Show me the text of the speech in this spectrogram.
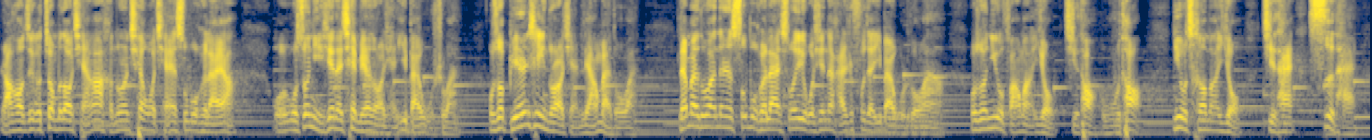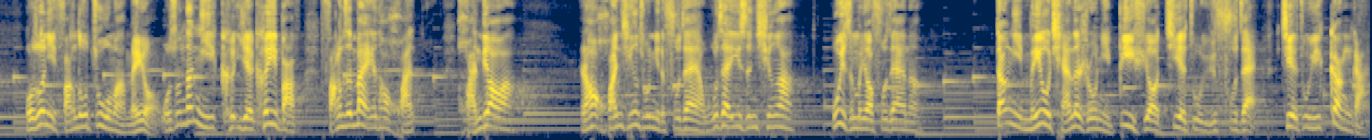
然后这个赚不到钱啊，很多人欠我钱也收不回来呀。我我说你现在欠别人多少钱？一百五十万。我说别人欠你多少钱？两百多万，两百多万但是收不回来，所以我现在还是负债一百五十多万啊。我说你有房吗？有几套？五套。你有车吗？有几台？四台。我说你房都住吗？没有。我说那你可也可以把房子卖一套还还掉啊，然后还清楚你的负债啊，无债一身轻啊。为什么要负债呢？当你没有钱的时候，你必须要借助于负债，借助于杠杆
